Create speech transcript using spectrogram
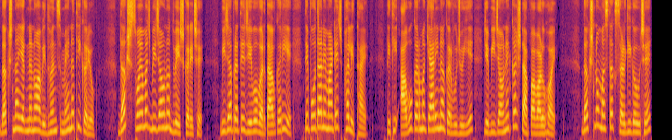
દક્ષના યજ્ઞનો આ વિધ્વંસ મેં નથી કર્યો. દક્ષ સ્વયં જ બીજાઓનો દ્વેષ કરે છે. બીજા પ્રત્યે જેવો વર્તાવ કરીએ, તે પોતાને માટે જ ફલિત થાય. તેથી આવું કર્મ ક્યારેય ન કરવું જોઈએ, જે બીજાઓને કષ્ટ આપવાવાળું હોય. દક્ષનું મસ્તક સળગી ગયું છે,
